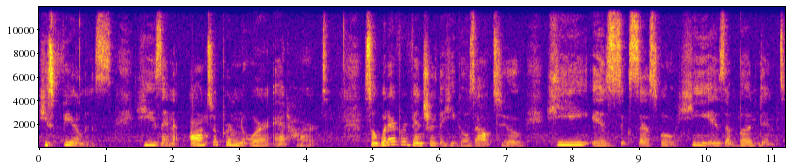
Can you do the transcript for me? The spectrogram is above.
He's fearless. He's an entrepreneur at heart. So whatever venture that he goes out to, he is successful. He is abundant.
